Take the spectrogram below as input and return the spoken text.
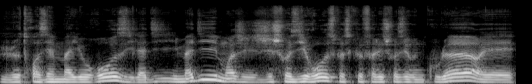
le troisième maillot rose. Il a dit, il m'a dit, moi j'ai choisi rose parce qu'il fallait choisir une couleur et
